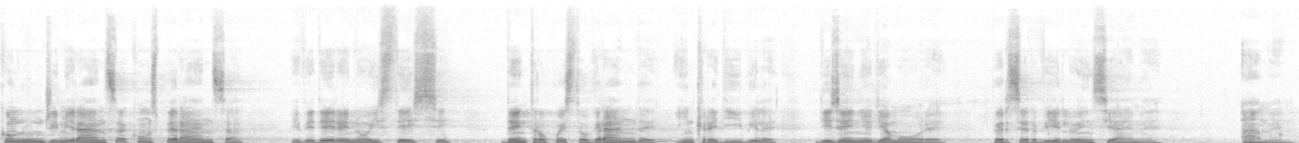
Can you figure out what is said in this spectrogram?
con lungimiranza, con speranza e vedere noi stessi dentro questo grande, incredibile disegno di amore per servirlo insieme. Amen.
